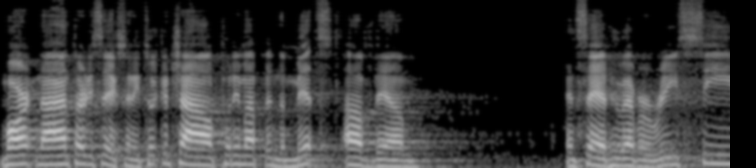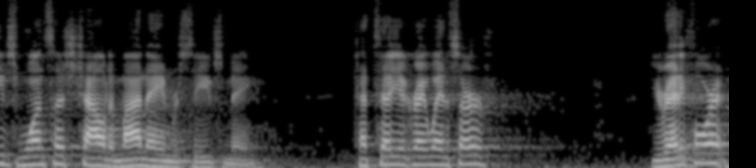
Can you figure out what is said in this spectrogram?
Mark 9 36, and he took a child, put him up in the midst of them, and said, Whoever receives one such child in my name receives me. Can I tell you a great way to serve? You ready for it?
